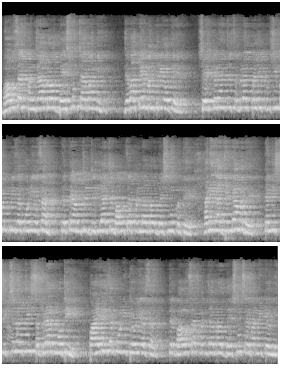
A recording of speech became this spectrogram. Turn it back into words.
भाऊसाहेब पंजाबराव देशमुख साहेबांनी जेव्हा ते मंत्री होते शेतकऱ्यांचे सगळ्यात पहिले कृषी मंत्री जर कोणी असाल तर ते आमचे जिल्ह्याचे भाऊसाहेब पंजाबराव देशमुख होते. आणि या जिल्ह्यामध्ये त्यांनी शिक्षणाची सगळ्यात मोठी पायरी जर कोणी ठेवली असेल तर भाऊसाहेब पंजाबराव देशमुख साहेबांनी ठेवली.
